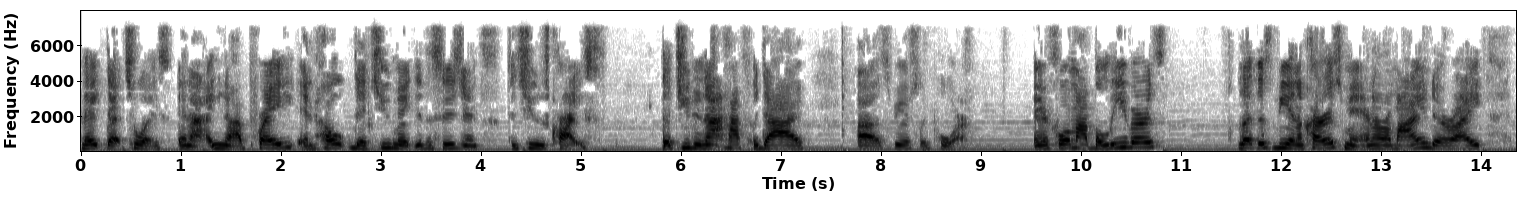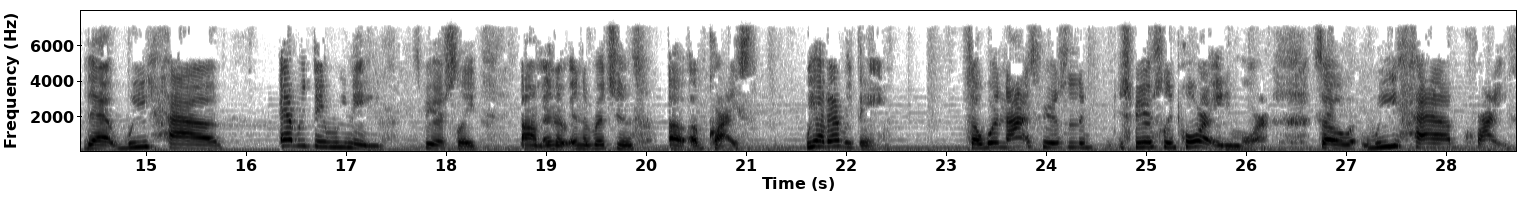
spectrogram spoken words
make that choice. And I, you know, I pray and hope that you make the decision to choose Christ, that you do not have to die, uh, spiritually poor. And for my believers, let this be an encouragement and a reminder, right? That we have everything we need spiritually um, in the in the riches of, of Christ. We have everything. So we're not spiritually spiritually poor anymore. So we have Christ.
